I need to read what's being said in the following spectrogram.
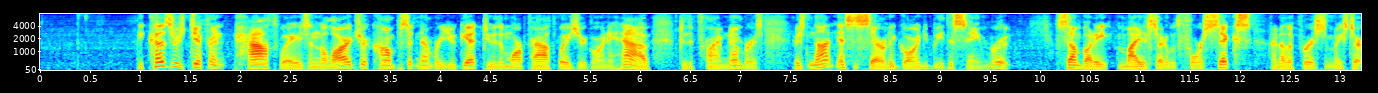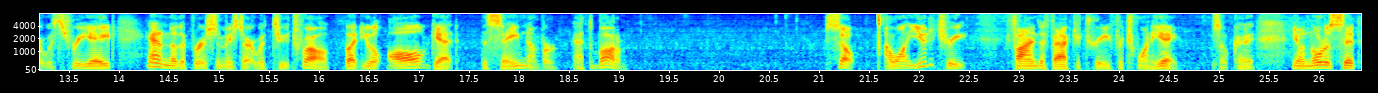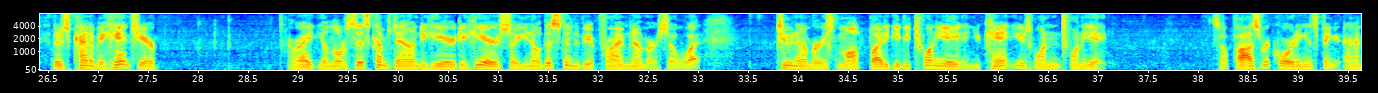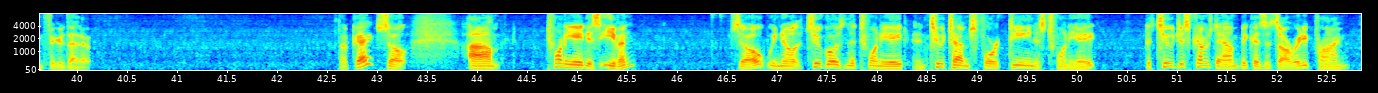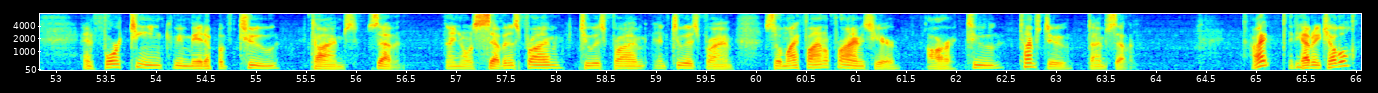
Because there's different pathways, and the larger composite number you get to, the more pathways you're going to have to the prime numbers, there's not necessarily going to be the same route. Somebody might have started with 4, 6, another person may start with 3, 8, and another person may start with 2, 12, but you'll all get the same number at the bottom. So I want you to treat, find the factor tree for 28. Okay. You'll notice that there's kind of a hint here. All right, you'll notice this comes down to here to here, so you know this is going to be a prime number. So what two numbers multiply to give you 28, and you can't use 1 and 28. So pause the recording and, figure, and figure that out. Okay, so um, 28 is even. So we know that 2 goes into 28, and 2 times 14 is 28. The 2 just comes down because it's already prime. And 14 can be made up of 2 times 7. I know 7 is prime, 2 is prime, and 2 is prime. So my final primes here are 2 times 2 times 7. All right, if you have any trouble,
